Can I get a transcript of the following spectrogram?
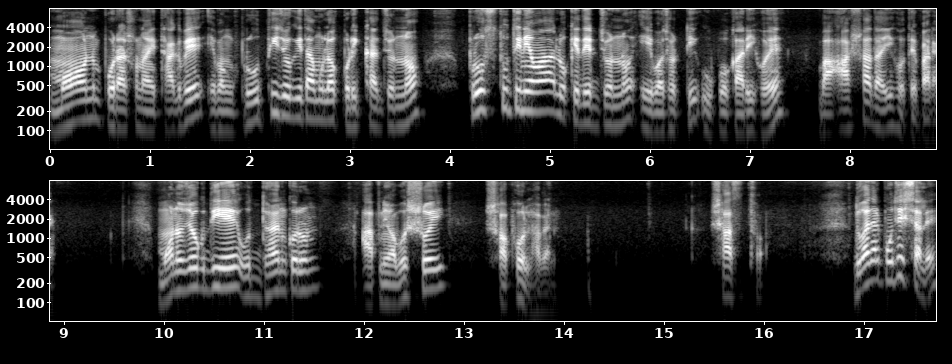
মন পড়াশোনায় থাকবে এবং প্রতিযোগিতামূলক পরীক্ষার জন্য প্রস্তুতি নেওয়া লোকেদের জন্য এই বছরটি উপকারী হয়ে বা আশাদায়ী হতে পারে। মনোযোগ দিয়ে অধ্যয়ন করুন, আপনি অবশ্যই সফল হবেন। স্বাস্থ্য। দু হাজার পঁচিশ সালে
